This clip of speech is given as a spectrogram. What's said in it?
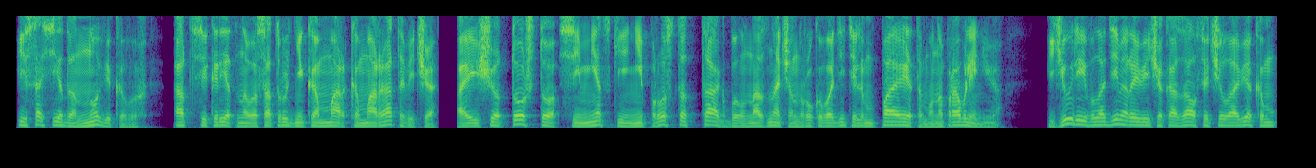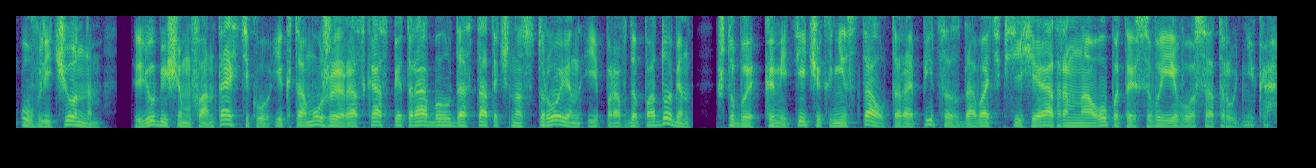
и соседа Новиковых, от секретного сотрудника Марка Маратовича, а еще то, что Семецкий не просто так был назначен руководителем по этому направлению. Юрий Владимирович оказался человеком увлеченным, любящим фантастику, и к тому же рассказ Петра был достаточно строен и правдоподобен, чтобы комитетчик не стал торопиться сдавать психиатрам на опыты своего сотрудника.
